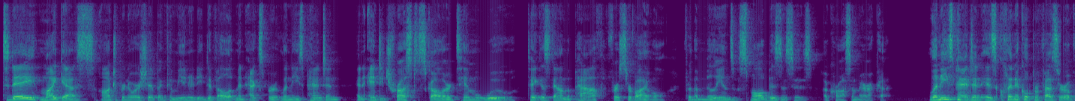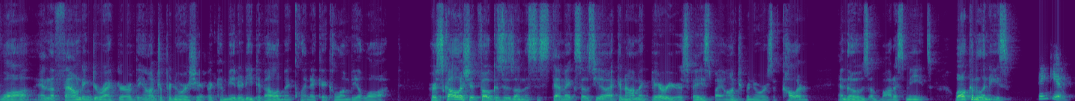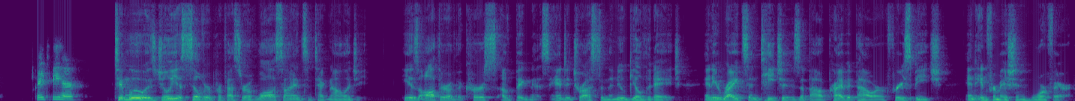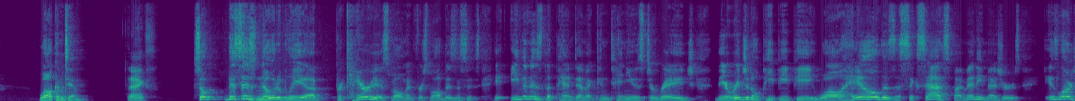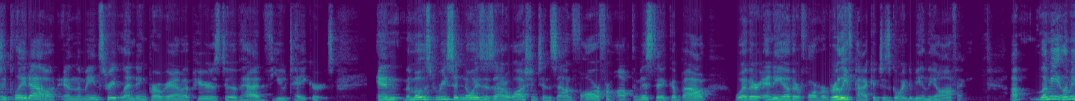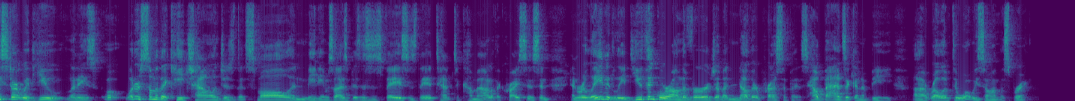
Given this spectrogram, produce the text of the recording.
Today, my guests, entrepreneurship and community development expert Lynnise Pantin and antitrust scholar Tim Wu, take us down the path for survival for the millions of small businesses across America. Lynnise Pantin is clinical professor of law and the founding director of the Entrepreneurship and Community Development Clinic at Columbia Law. Her scholarship focuses on the systemic socioeconomic barriers faced by entrepreneurs of color and those of modest means. Welcome, Lynnise. Thank you. Great to be here. Tim Wu is Julius Silver Professor of Law, Science, and Technology. He is author of The Curse of Bigness Antitrust in the New Gilded Age, and he writes and teaches about private power, free speech, and information warfare. Welcome, Tim. Thanks. So, this is notably a precarious moment for small businesses. Even as the pandemic continues to rage, the original PPP, while hailed as a success by many measures, is largely played out, and the Main Street lending program appears to have had few takers. And the most recent noises out of Washington sound far from optimistic about whether any other form of relief package is going to be in the offing. Uh, let me let me start with you. What, what are some of the key challenges that small and medium-sized businesses face as they attempt to come out of the crisis? And and relatedly, do you think we're on the verge of another precipice? How bad is it going to be uh, relative to what we saw in the spring?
